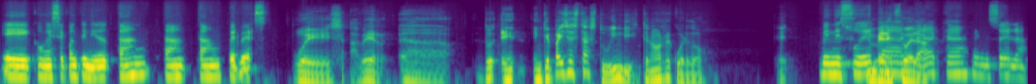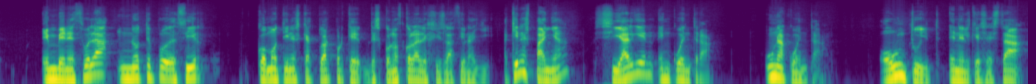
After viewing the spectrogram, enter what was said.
eh, con ese contenido tan, tan, tan perverso. Pues, a ver, eh, ¿en, qué país estás tú, Indy? Que no lo recuerdo. Eh, Venezuela, en Venezuela. Caracas, Venezuela. En Venezuela no te puedo decir cómo tienes que actuar porque desconozco la legislación allí. Aquí en España, si alguien encuentra una cuenta o un tuit en el que se está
